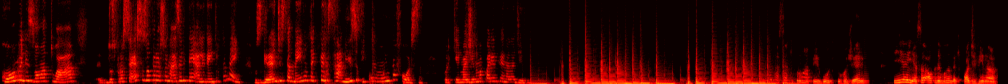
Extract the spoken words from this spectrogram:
como eles vão atuar dos processos operacionais ali, de, ali dentro também. Os grandes também vão ter que pensar nisso e com muita força, porque imagina uma quarentena na Disney. Vou passar aqui por uma pergunta do Rogério. E aí, essa alta demanda que pode vir na,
